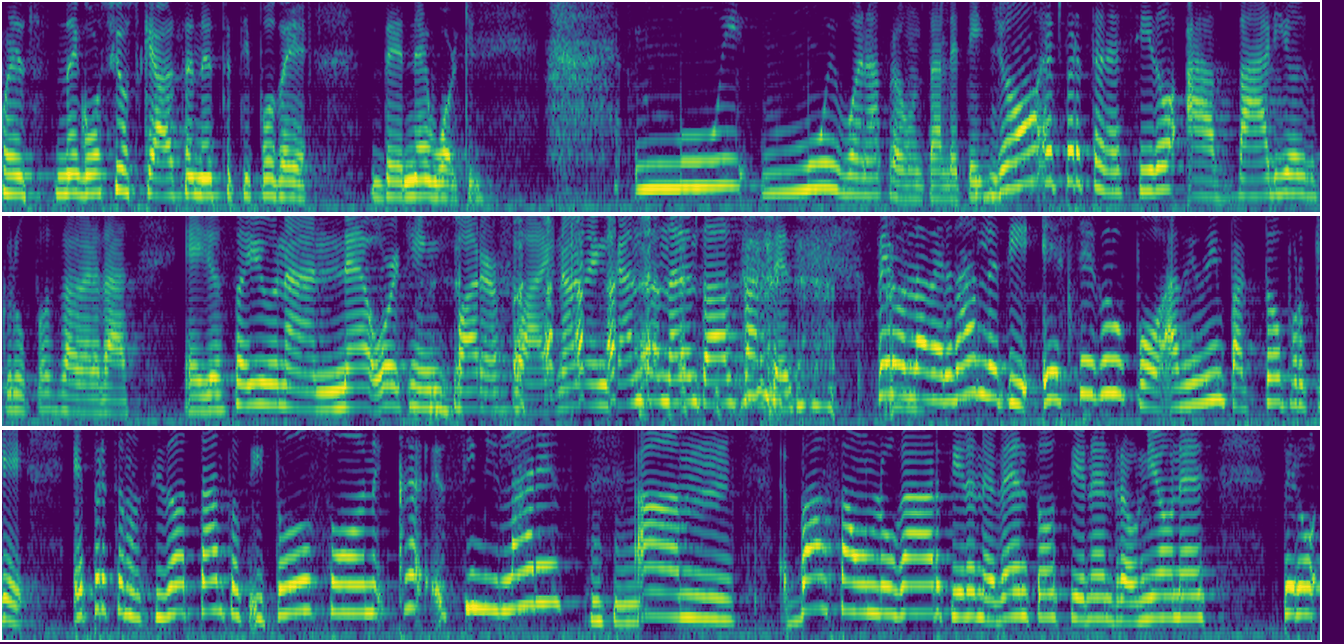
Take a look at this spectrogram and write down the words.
pues negocios que hacen este tipo de, networking? Muy, muy buena pregunta, Leti. Yo he pertenecido a varios grupos, la verdad. Eh, yo soy una networking butterfly, ¿no? Me encanta andar en todas partes. Pero la verdad, Leti, este grupo a mí me impactó porque he pertenecido a tantos y todos son similares. vas a un lugar, tienen eventos, tienen reuniones, pero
